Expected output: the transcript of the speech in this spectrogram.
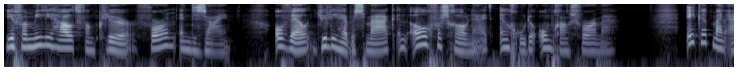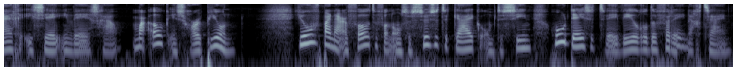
Je familie houdt van kleur, vorm en design. Ofwel, jullie hebben smaak, een oog voor schoonheid en goede omgangsvormen. Ik heb mijn eigen IC in weegschaal, maar ook in schorpioen. Je hoeft maar naar een foto van onze zussen te kijken om te zien hoe deze twee werelden verenigd zijn.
